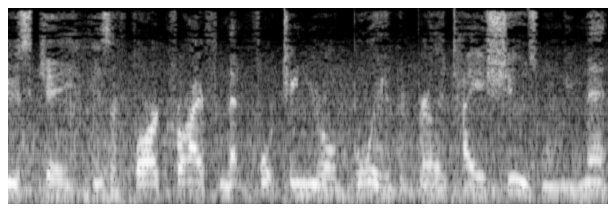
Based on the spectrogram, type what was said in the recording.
Yusuke is a far cry from that 14 year old boy who could barely tie his shoes when we met.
